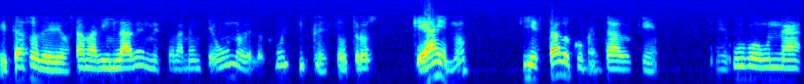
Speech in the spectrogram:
El caso de Osama Bin Laden es solamente uno de los múltiples otros que hay, ¿no? Y está documentado que eh, hubo una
